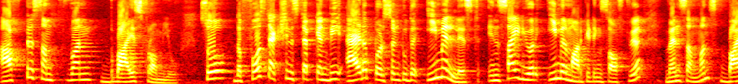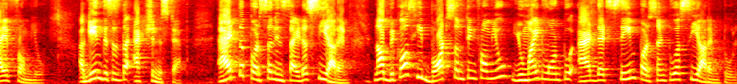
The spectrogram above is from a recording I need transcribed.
after someone buys from you. So the first action step can be add a person to the email list inside your email marketing software when someone's buy from you. Again, this is the action step. Add the person inside a CRM. Now, because he bought something from you, you might want to add that same person to a CRM tool.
